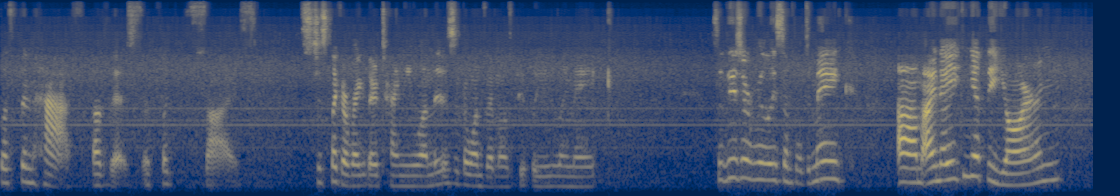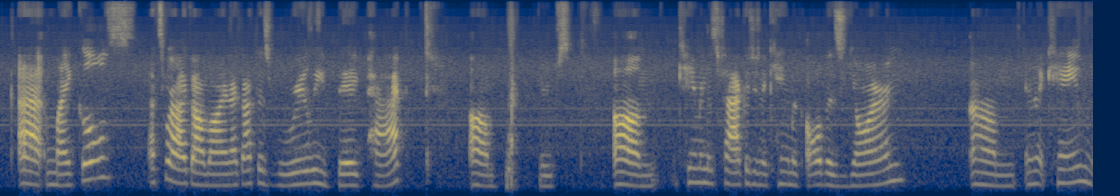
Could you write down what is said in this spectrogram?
less than half of this. That's like the size. It's just like a regular tiny one. These are the ones that most people usually make. So these are really simple to make. Um, I know you can get the yarn at Michael's. That's where I got mine. I got this really big pack. Um, oops. Um, came in this package and it came with all this yarn. Um, and it came,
